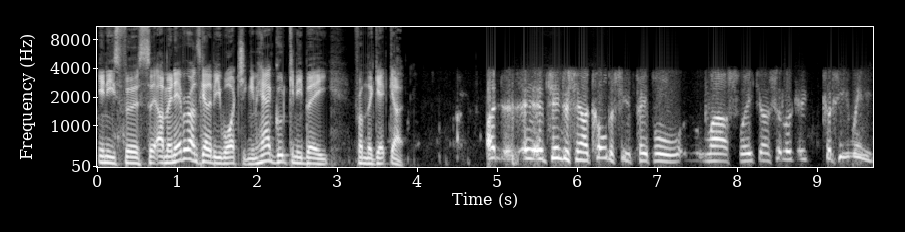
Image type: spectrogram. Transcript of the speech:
in his first? I mean, everyone's going to be watching him. How good can he be from the get go? It's interesting. I called a few people last week. And I said, look, could he win?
